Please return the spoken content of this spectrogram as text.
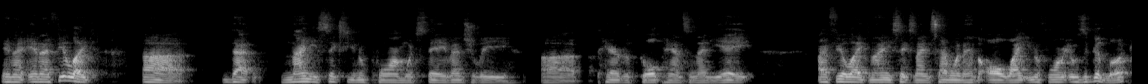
And I, and I feel like uh, that 96 uniform, which they eventually uh, paired with gold pants in 98, I feel like 96, 97, when they had the all white uniform, it was a good look.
